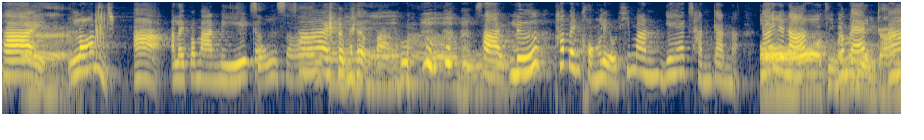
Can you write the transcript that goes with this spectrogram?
ใช่ อ่า ล่อน อ่าอะไรประมาณนี้ก็สงสารใช่พ่อแม่เปล่าบูใช่หรือถ้าเป็นของเหลวที่มันแยกชั้นกันน่ะง่ายเลยนะอ๋อที่มันองไม่แรวมกันอ่า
